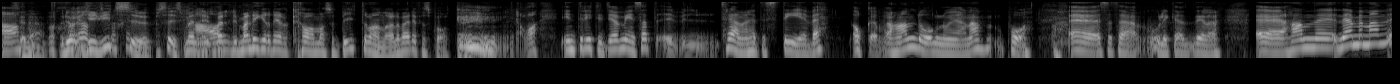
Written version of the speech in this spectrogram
Ja, skönt. Jiu-jitsu, precis. Men Ja. man, man ligger ner och kramas och biter varandra, eller vad är det för sport? Ja, inte riktigt. Jag minns att eh, tränaren hette Steve och han låg nog gärna på eh, så att säga, olika delar. Eh, han, eh, nej men man, det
